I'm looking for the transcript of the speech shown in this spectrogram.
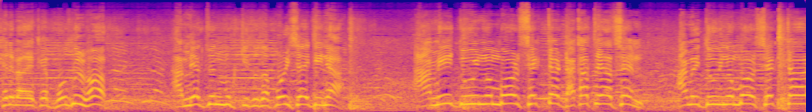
শেরবাগকে ফজলুল হক। আমি একজন মুক্তিযোদ্ধা, পরিচয় দিই না। আমি দুই নম্বর সেক্টর ঢাকাতে আছেন। আমি দুই নম্বর সেক্টর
